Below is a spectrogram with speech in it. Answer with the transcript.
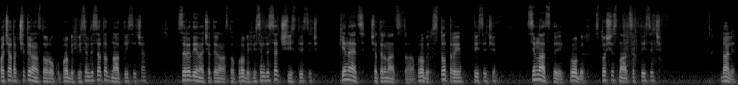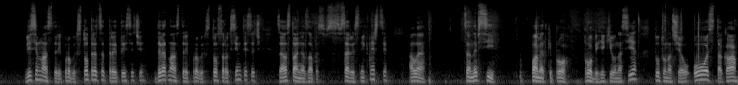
початок 14 року пробіг 81 тисяча. Середина 14-го пробіг 86 тисяч, кінець 14-го пробіг 103 тисячі, 17 рік пробіг 116 тисяч. Далі 18 рік пробіг 133 тисячі, 19 рік пробіг 147 тисяч. Це остання запис в сервісній книжці, але це не всі пам'ятки про пробіг, які у нас є. Тут у нас ще ось така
